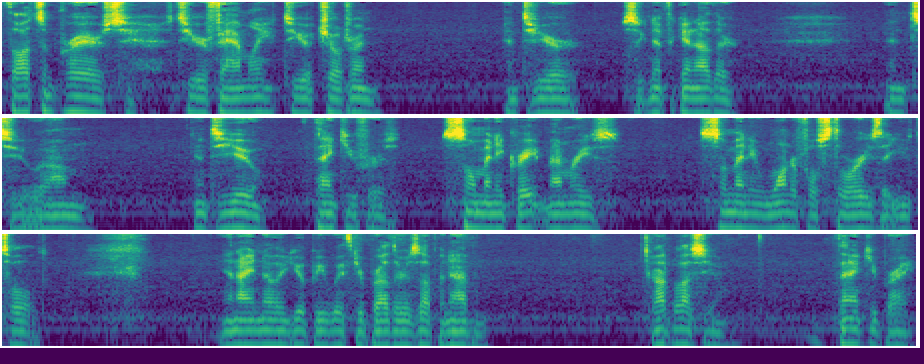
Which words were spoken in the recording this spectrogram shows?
Thoughts and prayers to your family, to your children, and to your significant other, and to um, and to you. Thank you for so many great memories, so many wonderful stories that you told. And I know you'll be with your brothers up in heaven. God bless you. Thank you, Bray.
